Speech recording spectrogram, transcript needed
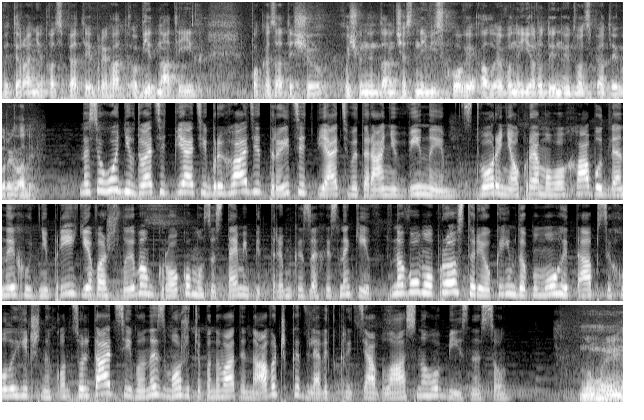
ветеранів 25-ї бригади, об'єднати їх, показати, що, хоч вони на даний час не військові, але вони є родиною 25-ї бригади. На сьогодні в 25-й бригаді 35 ветеранів війни. Створення окремого хабу для них у Дніпрі є важливим кроком у системі підтримки захисників. В новому просторі, окрім допомоги та психологічних консультацій, вони зможуть опанувати навички для відкриття власного бізнесу. Ну, ми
